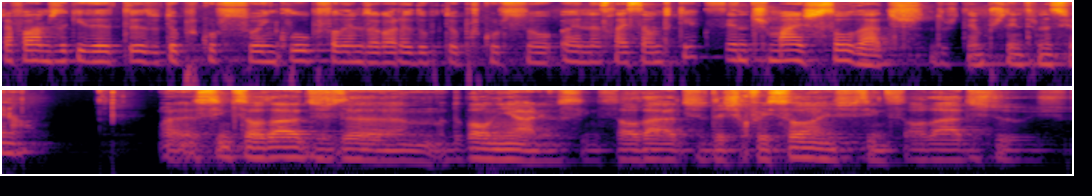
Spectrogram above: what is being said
Já falámos aqui de, de, do teu percurso em clube, falemos agora do teu percurso na seleção. De que é que sentes mais saudades dos tempos de internacional? Sinto saudades da, do balneário, sinto saudades das refeições, sinto saudades dos,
